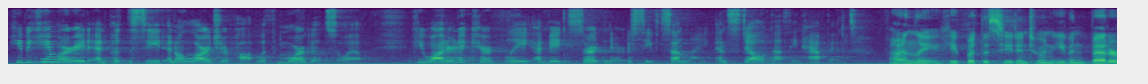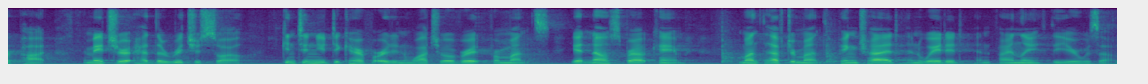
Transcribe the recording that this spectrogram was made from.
He became worried and put the seed in a larger pot with more good soil. He watered it carefully and made certain it received sunlight, and still nothing happened. Finally, he put the seed into an even better pot and made sure it had the richest soil. Continued to care for it and watch over it for months, yet no sprout came. Month after month, Ping tried and waited, and finally the year was up.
